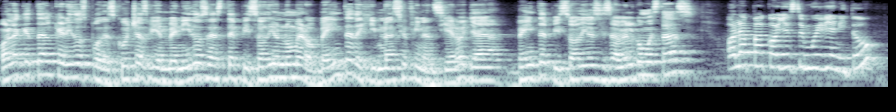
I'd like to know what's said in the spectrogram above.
Hola, ¿qué tal queridos podescuchas? Bienvenidos a este episodio número 20 de Gimnasio Financiero. Ya 20 episodios. Isabel, ¿cómo estás? Hola Paco, yo estoy muy bien, ¿y tú?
